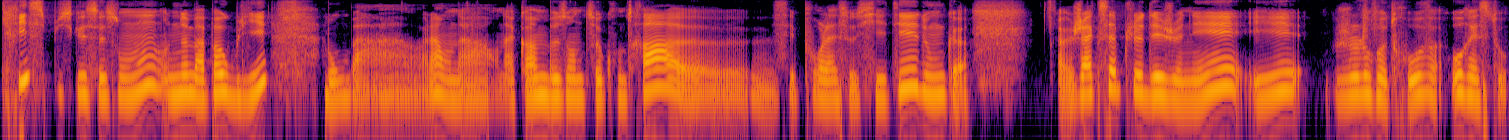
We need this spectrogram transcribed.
Chris, puisque c'est son nom, ne m'a pas oublié. Bon, bah voilà, on a, on quand même besoin de ce contrat, c'est pour la société, donc j'accepte le déjeuner et je le retrouve au resto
